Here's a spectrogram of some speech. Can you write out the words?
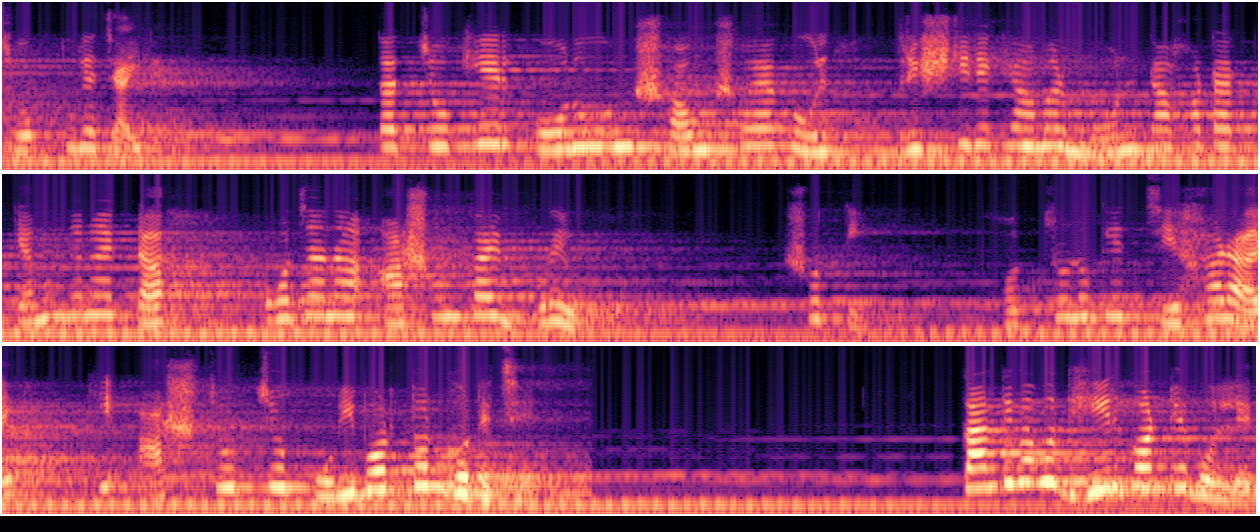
চোখ তুলে চাইলেন। তার চোখের করুণ সংশয়াকুল দৃষ্টি দেখে আমার মনটা হঠাৎ কেমন যেন একটা অজানা আশঙ্কায় ভরে উঠল। সত্যি ভদ্রলোকের চেহারায় কি আশ্চর্য পরিবর্তন ঘটেছে। কান্তিবাবু ধীর কণ্ঠে বললেন,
